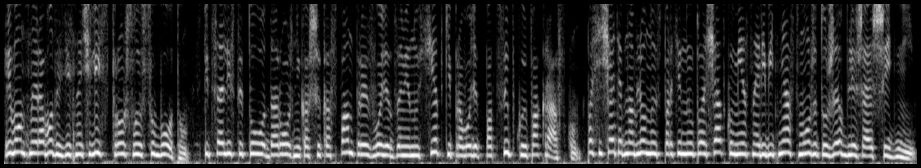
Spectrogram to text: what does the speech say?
Ремонтные работы здесь начались в прошлую субботу. Специалисты ТО «Дорожника Шикоспан» производят замену сетки, проводят подсыпку и покраску. Посещать обновленную спортивную площадку местная ребятня сможет уже в ближайшие дни.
